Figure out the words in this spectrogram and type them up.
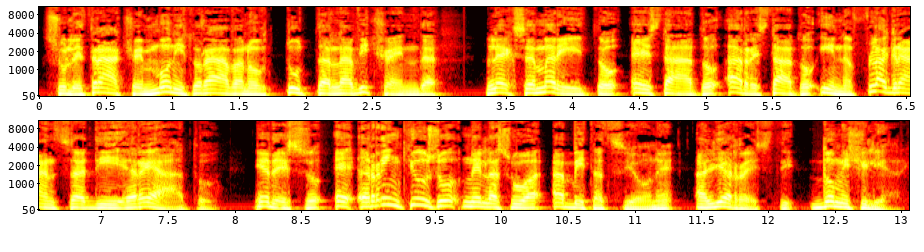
sulle tracce e monitoravano tutta la vicenda, l'ex marito è stato arrestato in flagranza di reato e adesso è rinchiuso nella sua abitazione agli arresti domiciliari.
